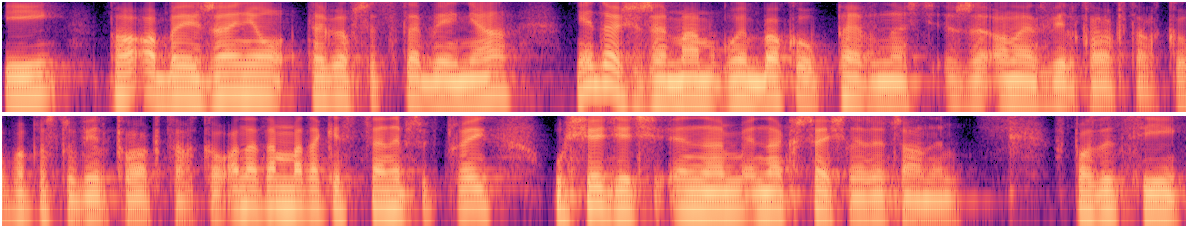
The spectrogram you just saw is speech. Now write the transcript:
I po obejrzeniu tego przedstawienia nie dość, że mam głęboką pewność, że ona jest wielką aktorką, po prostu wielką aktorką. Ona tam ma takie sceny, przy której usiedzieć na, na krześle rzeczonym w pozycji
